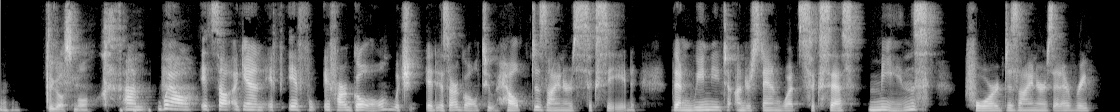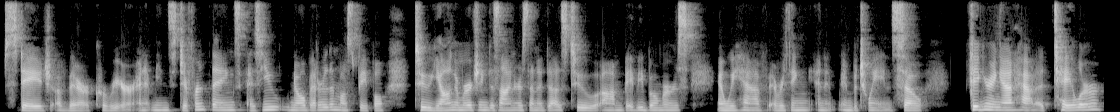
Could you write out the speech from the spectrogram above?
Mhm. Big or small? um, well, it's uh, again, if if if our goal, which it is our goal, to help designers succeed, then we need to understand what success means for designers at every stage of their career, and it means different things, as you know better than most people, to young emerging designers than it does to um, baby boomers, and we have everything in, in between. So, figuring out how to tailor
